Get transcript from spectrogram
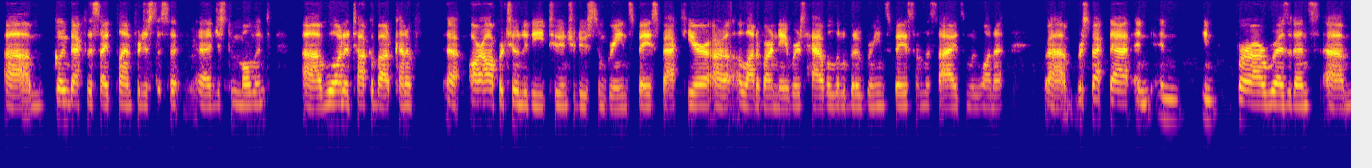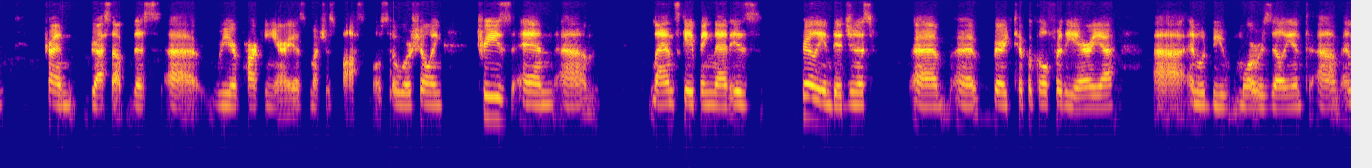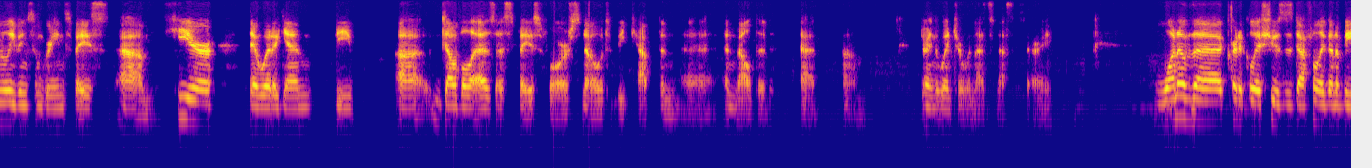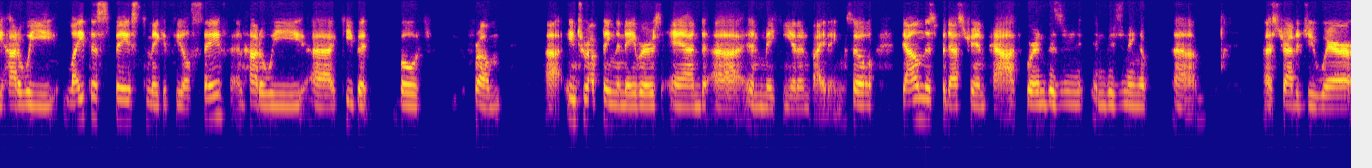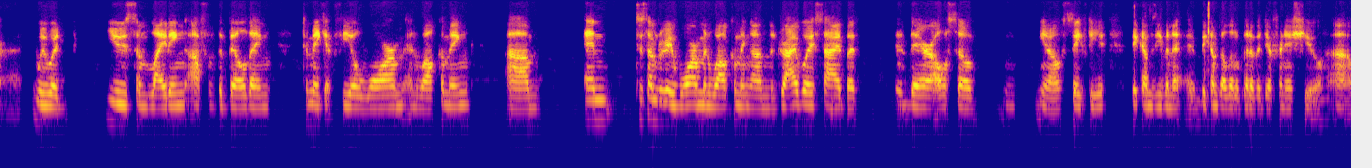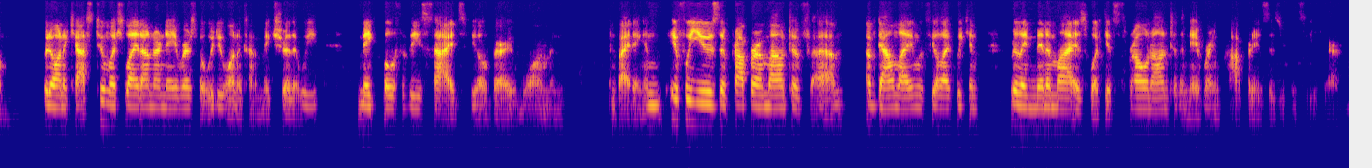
Um, going back to the site plan for just a, uh, just a moment, uh, we want to talk about kind of uh, our opportunity to introduce some green space back here. Our, a lot of our neighbors have a little bit of green space on the sides, and we want to um, respect that. And, and in, for our residents, um, try and dress up this uh, rear parking area as much as possible. So we're showing trees and um, landscaping that is fairly indigenous, uh, uh, very typical for the area uh, and would be more resilient um, and leaving some green space um, here that would again be uh, double as a space for snow to be kept and, uh, and melted at, um, during the winter when that's necessary. One of the critical issues is definitely going to be how do we light this space to make it feel safe and how do we uh, keep it both from uh, interrupting the neighbors and uh, and making it inviting. So down this pedestrian path, we're envisioning, envisioning a, um, a strategy where we would use some lighting off of the building to make it feel warm and welcoming, um, and to some degree warm and welcoming on the driveway side, but there also, you know, safety becomes even a, becomes a little bit of a different issue. Um, we don't want to cast too much light on our neighbors, but we do want to kind of make sure that we make both of these sides feel very warm and inviting. And if we use the proper amount of, um, of downlighting, we feel like we can really minimize what gets thrown onto the neighboring properties, as you can see here.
